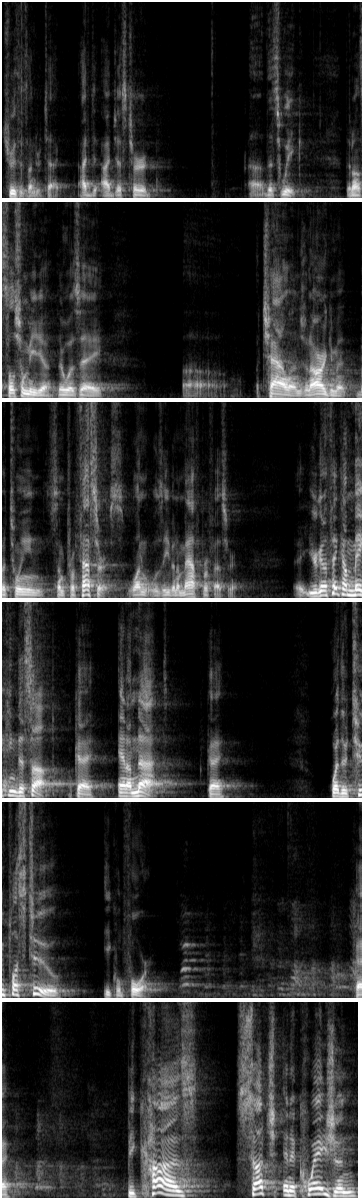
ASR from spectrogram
Truth is under attack. I, I just heard uh, this week that on social media there was a, uh, a challenge, an argument between some professors. One was even a math professor. You're going to think I'm making this up, okay? And I'm not, okay? Whether 2 plus 2 equaled 4. Okay? Because such an equation,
